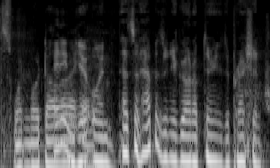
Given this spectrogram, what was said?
It's one more dollar. I didn't get have. one. that's what happens when you're growing up during the Depression.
